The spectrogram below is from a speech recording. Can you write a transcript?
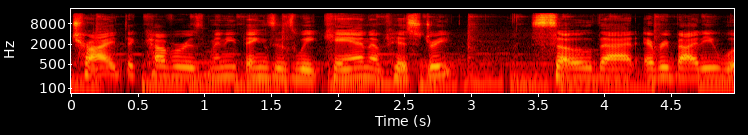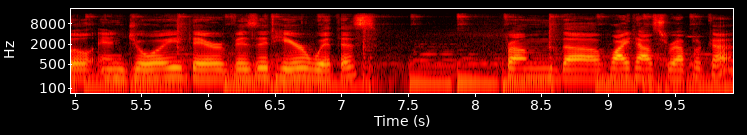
tried to cover as many things as we can of history so that everybody will enjoy their visit here with us from the White House replica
